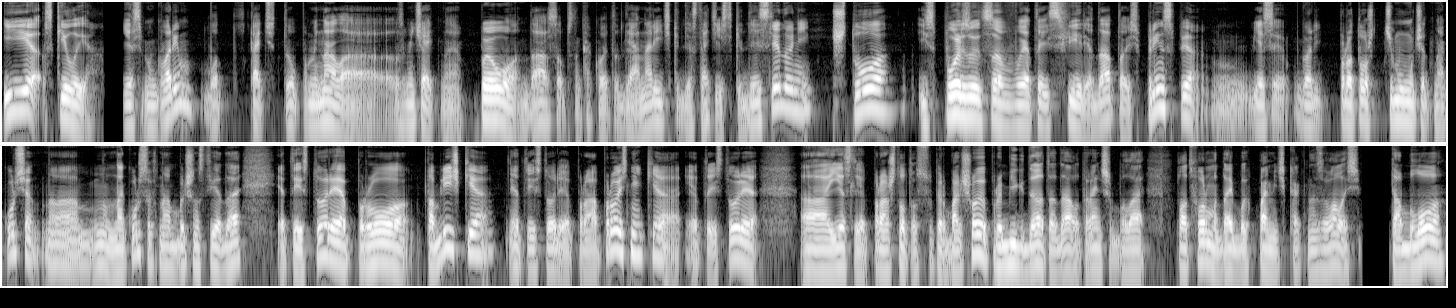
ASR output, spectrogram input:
и скиллы. Если мы говорим, вот Катя, ты упоминала замечательное ПО, да, собственно, какое-то для аналитики, для статистики, для исследований. Что используется в этой сфере, да, то есть, в принципе, если говорить про то, чему учат на курсе, на, ну, на курсах на большинстве, да, это история про таблички, это история про опросники, это история, э, если про что-то супер большое, про big data, да, вот раньше была платформа, дай бог память, как называлась, табло,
